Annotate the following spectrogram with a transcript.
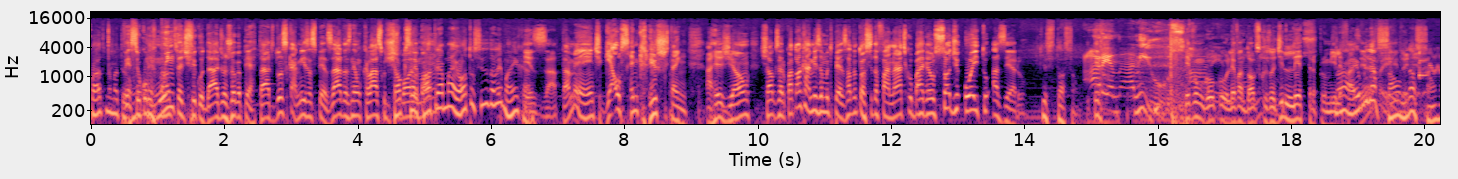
04, né, Matheus? Venceu com apertado. muita dificuldade, um jogo apertado, duas camisas pesadas, né? Um clássico de Schalke futebol 04 alemão. é a maior torcida da Alemanha, cara. Exatamente. Gelsenkirchen, a região. Schalke 04 uma camisa muito pesada, uma torcida fanática. O Bayern ganhou só de 8 a 0. Que situação. Arena News. Teve um gol que o Lewandowski usou de letra pro Miller ah, fazer. É humilhação, humilhação.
